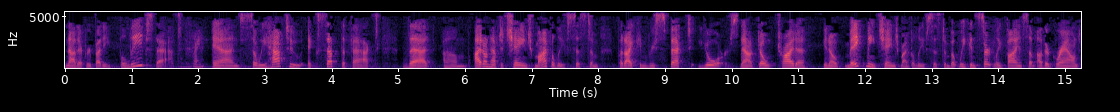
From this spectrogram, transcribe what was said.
Not everybody believes that. Right. And so we have to accept the fact that um, I don't have to change my belief system, but I can respect yours. Now, don't try to, you know, make me change my belief system, but we can certainly find some other ground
